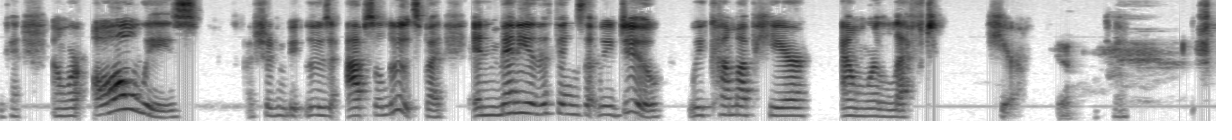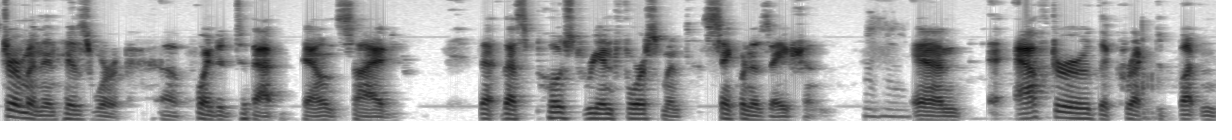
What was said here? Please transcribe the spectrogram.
Okay. And we're always, I shouldn't be, lose absolutes, but in many of the things that we do, we come up here and we're left here. Yeah. Okay. Sterman in his work uh, pointed to that downside that that's post reinforcement synchronization. Mm-hmm. And after the correct button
